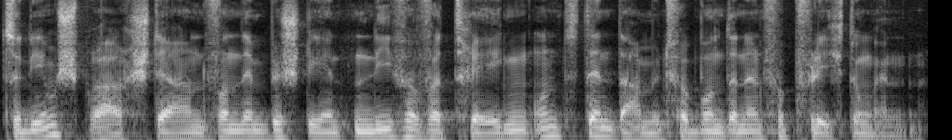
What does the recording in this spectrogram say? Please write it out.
Zudem sprach Stern von den bestehenden Lieferverträgen und den damit verbundenen Verpflichtungen.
